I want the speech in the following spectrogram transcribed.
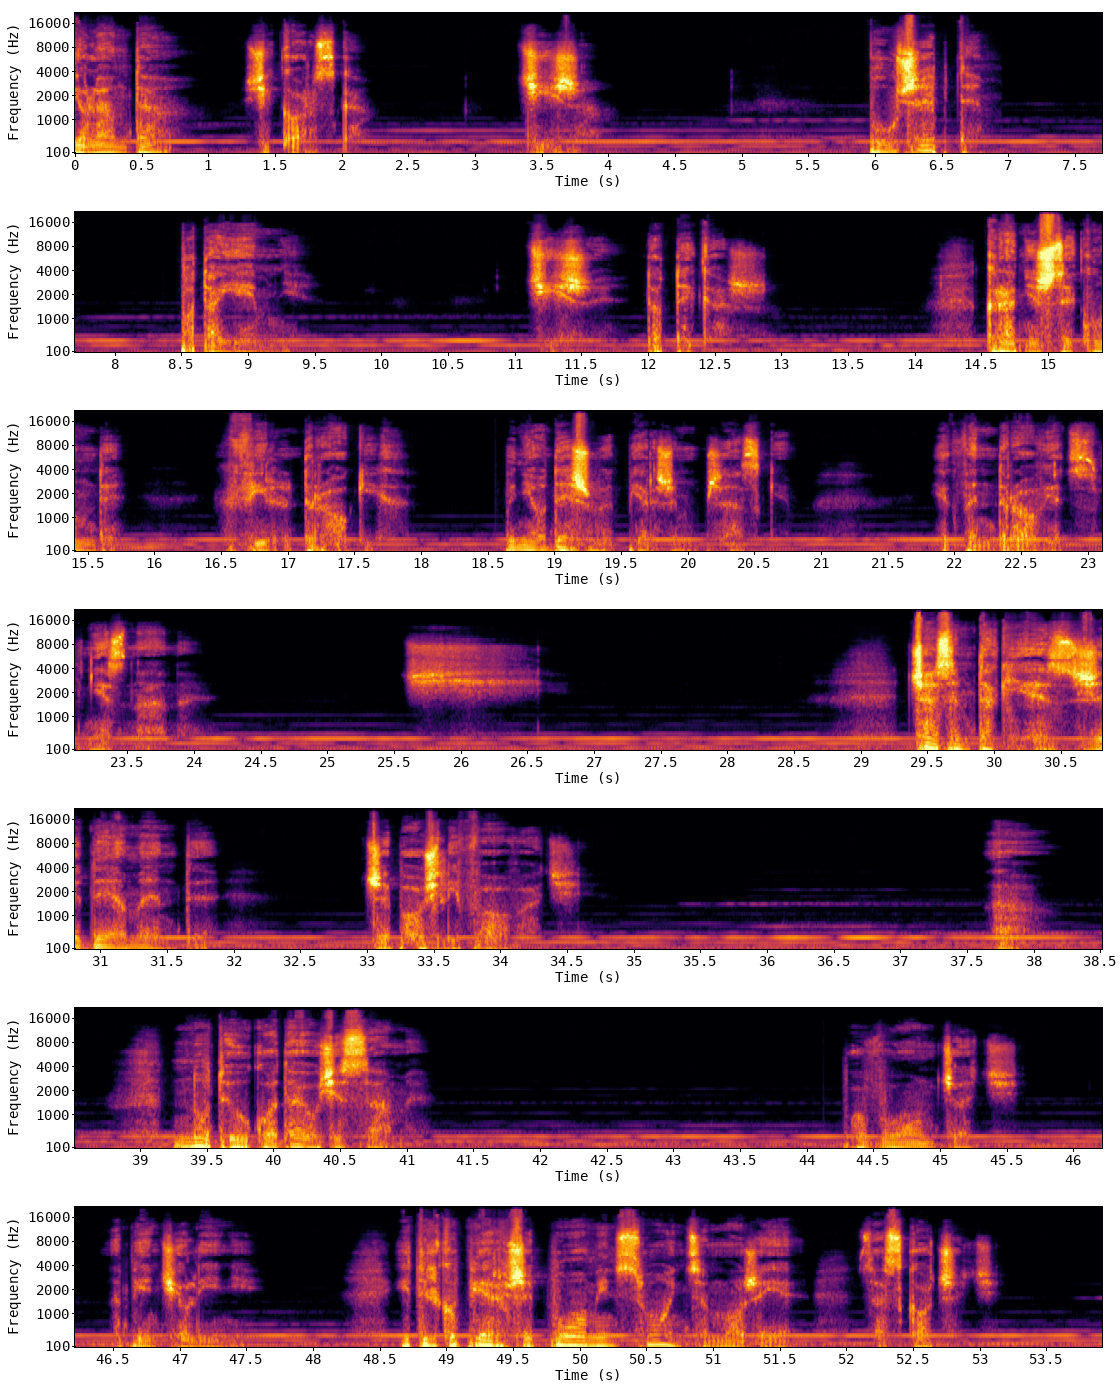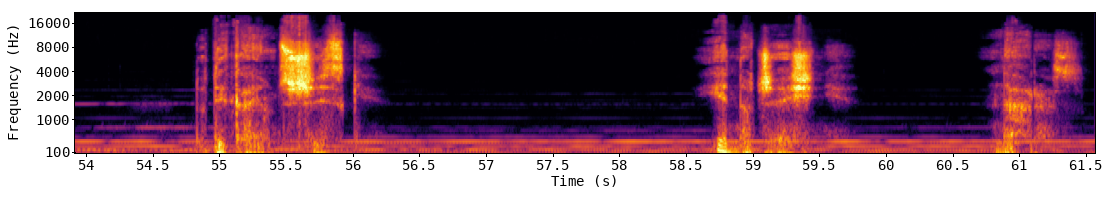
Jolanta Sikorska. Cisza. Półszeptem. Potajemnie. Ciszy dotykasz. Kradniesz sekundy, chwil drogich, by nie odeszły pierwszym brzaskiem, jak wędrowiec w nieznane. Czasem tak jest, że diamenty trzeba oszlifować. A nuty układają się same. Powłączać na pięciolinii i tylko pierwszy płomień słońca może je zaskoczyć, dotykając wszystkie jednocześnie naraz.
